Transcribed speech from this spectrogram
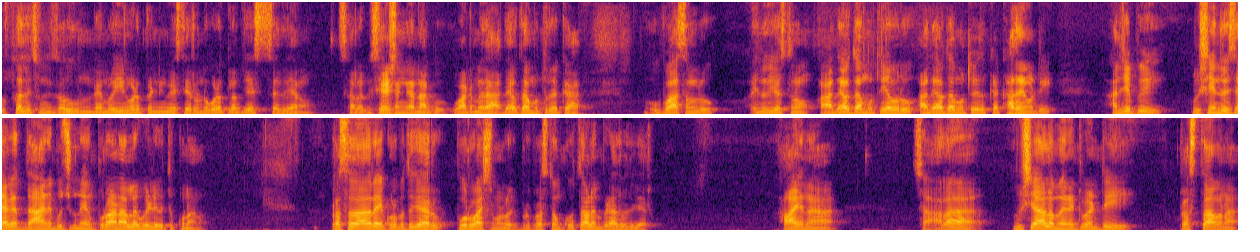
పుస్తకాలు తెచ్చుకుని చదువుకున్న టైంలో ఈయన కూడా ప్రింటింగ్ వేస్తే రెండు కూడా క్లబ్ చేసి చదివాను. చాలా విశేషంగా నాకు వాటి మీద ఆ దేవతామూర్తుల యొక్క ఉపాసనలు ఎందుకు చేస్తున్నాం ఆ దేవతామూర్తి ఎవరు ఆ దేవతామూర్తి యొక్క కథ ఏమిటి అని చెప్పి విషయం తెలిసాక దాన్ని పుచ్చుకుని నేను పురాణాల్లో వెళ్ళి వెతుక్కున్నాను. ప్రసాదారాయ కులపతి గారు పూర్వాశ్రమంలో ఇప్పుడు ప్రస్తుతం కుతాళం పీడాధిపతి గారు ఆయన చాలా విశాలమైనటువంటి ప్రస్తావన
